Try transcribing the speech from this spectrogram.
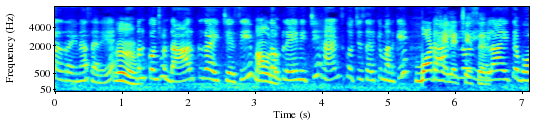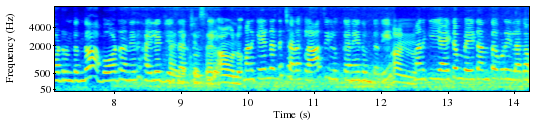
కలర్ అయినా సరే Hmm. మనకి కొంచెం డార్క్గా ఇచ్చేసి మొత్తం. ప్లేన్ ఇచ్చి హ్యాండ్స్కి వచ్చేసరికి మనకి Border saree highlight లో చేశారు. ఎలా అయితే బార్డర్ ఉంటుందో ఆ బార్డర్ అనేది హైలైట్ చేశారు. అవును. మనకి ఏంటంటే చాలా క్లాసీ లుక్ అనేది ఉంటది. మనకి ఈ ఐటమ్ బయట అంతా కూడా ఇలాగా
